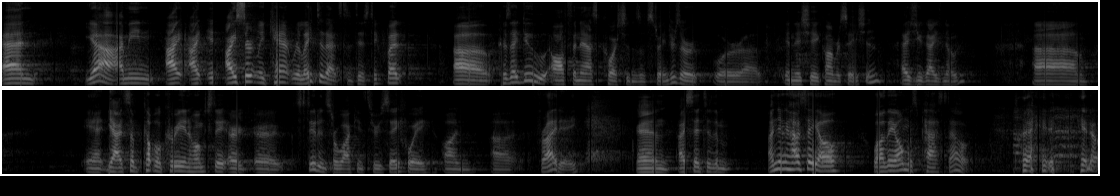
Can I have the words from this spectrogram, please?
And yeah, I mean, I, I, it, I certainly can't relate to that statistic, but because uh, I do often ask questions of strangers or, or uh, initiate conversation, as you guys noticed. Um, and yeah, it's a couple of Korean homestay or, or students were walking through Safeway on uh, Friday, and I said to them, "안녕하세요." Well, they almost passed out. you know,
